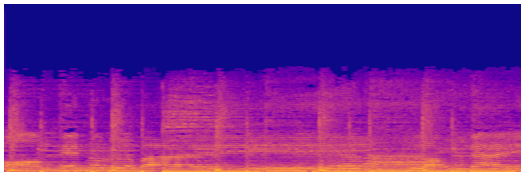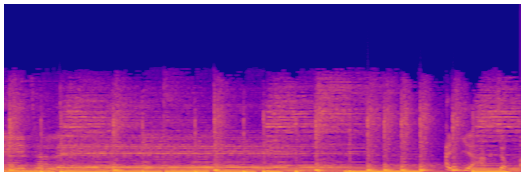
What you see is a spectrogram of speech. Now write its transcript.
มองเห็นเรือใบลองอยู่ในทะเลอยากจะไป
